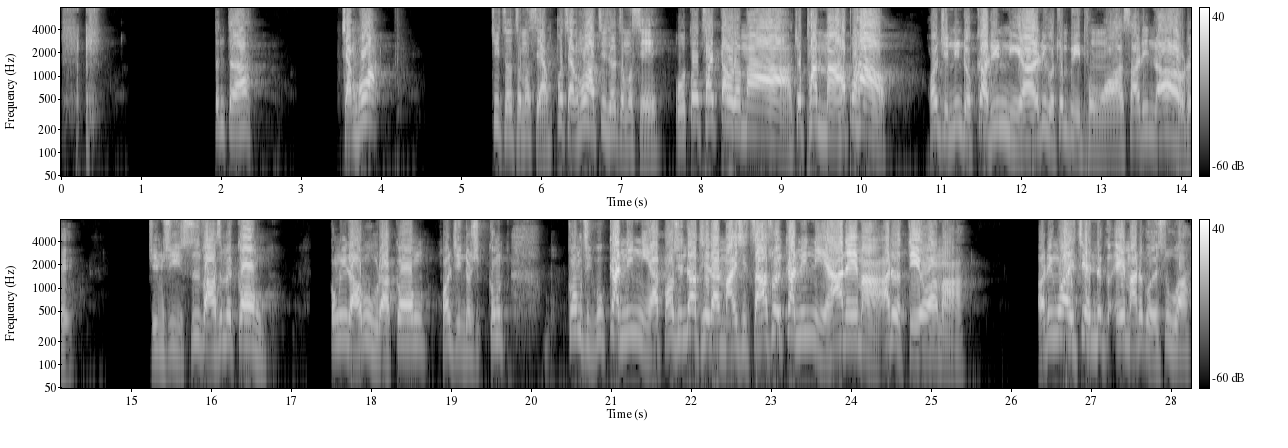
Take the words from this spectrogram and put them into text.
真的啊！讲话，记者怎么想？不讲话，记者怎么写？我都猜到了嘛，就判嘛，好不好？反正你就教恁娘，你个准备判啊，杀你老咧，是不是？司法什么讲？讲你老母啦，讲，反正就是讲，讲一句干恁娘，保险套摕来买是杂碎干恁娘安尼嘛，啊，你就对啊嘛。啊，另外一件那个 A 码那个尾数啊，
